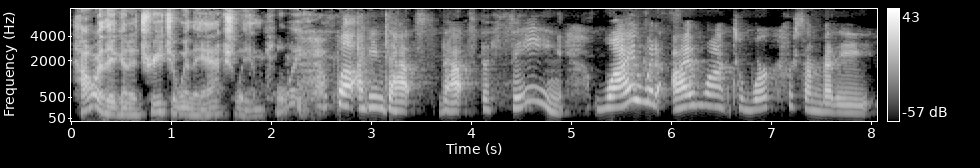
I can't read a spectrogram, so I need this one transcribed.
how are they going to treat you when they actually employ you? Well, I mean that's that's the thing. Why would I want to work for somebody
